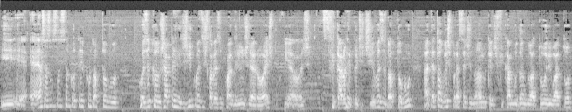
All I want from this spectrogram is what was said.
E é é essa sensação que eu tenho com o Doctor Who. Coisa que eu já perdi com as histórias em quadrinhos de heróis, porque elas ficaram repetitivas e Doctor Who, até talvez por essa dinâmica de ficar mudando o ator e o ator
